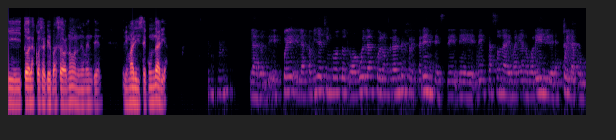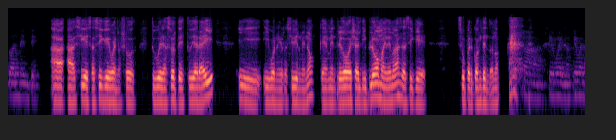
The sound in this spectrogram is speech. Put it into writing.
y todas las cosas que he pasado, ¿no? Obviamente en primaria y secundaria. Claro, después la familia Chingoto, tu abuela, fueron grandes referentes de, de, de esta zona de Mariano Moreno y de la escuela puntualmente. Ah, así es, así que bueno, yo tuve la suerte de estudiar ahí y, y bueno, y recibirme, ¿no? Que me entregó ella el diploma y demás, así que súper contento, ¿no? Ah, qué bueno, qué bueno.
